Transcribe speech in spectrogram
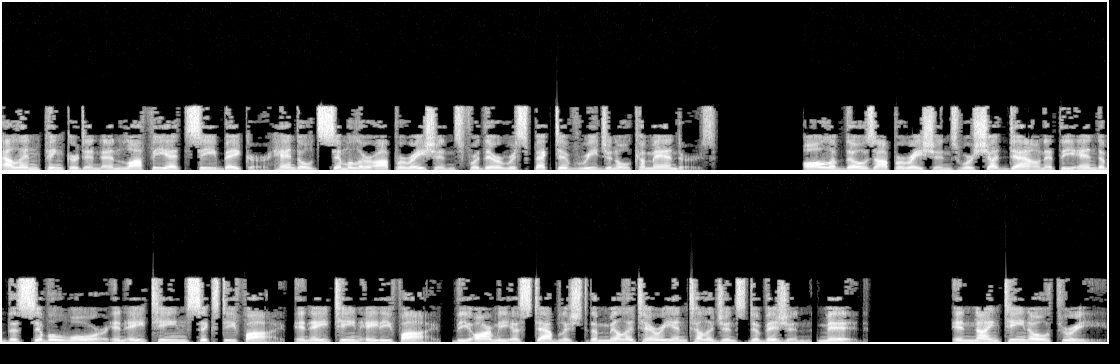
Allan Pinkerton and Lafayette C. Baker handled similar operations for their respective regional commanders. All of those operations were shut down at the end of the Civil War in 1865. In 1885, the Army established the Military Intelligence Division (MID). In 1903,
